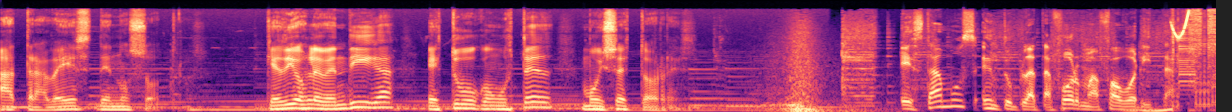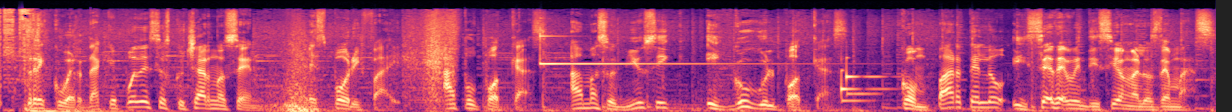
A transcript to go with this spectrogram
a través de nosotros. Que Dios le bendiga. Estuvo con usted Moisés Torres. Estamos en tu plataforma favorita. Recuerda que puedes escucharnos en Spotify, Apple Podcast, Amazon Music y Google Podcast. Compártelo y sé de bendición a los demás.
